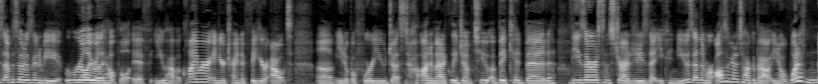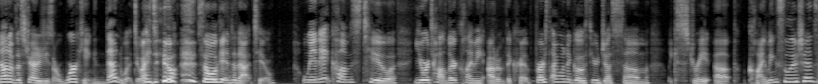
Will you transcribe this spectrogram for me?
this episode is going to be really, really helpful if you have a climber and you're trying to figure out, um, you know, before you just automatically jump to a big kid bed. These are some strategies that you can use. And then we're also going to talk about, you know, what if none of the strategies are working? Then what do I do? so we'll get into that too when it comes to your toddler climbing out of the crib, first I want to go through just some like straight up climbing solutions.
